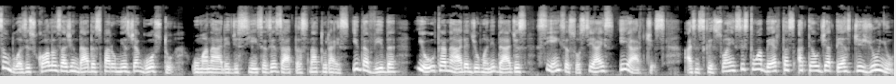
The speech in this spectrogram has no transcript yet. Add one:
São duas escolas agendadas para o mês de agosto, uma na área de Ciências Exatas, Naturais e da Vida e outra na área de Humanidades, Ciências Sociais e Artes. As inscrições estão abertas até o dia 10 de junho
